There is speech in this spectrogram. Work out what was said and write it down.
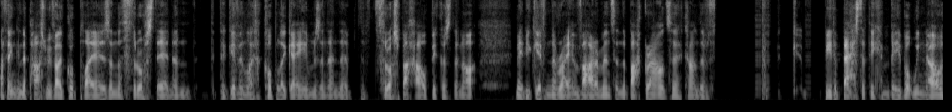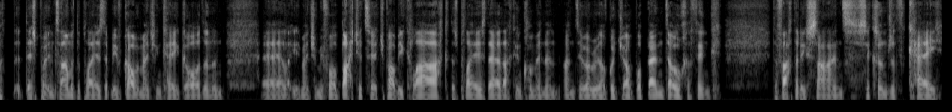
I think in the past we've had good players and they're thrust in and they're given like a couple of games and then they're, they're thrust back out because they're not maybe given the right environment and the background to kind of be the best that they can be. But we know at this point in time with the players that we've got, we mentioned Kaide Gordon and uh, like you mentioned before, Bajcetic, Bobby Clark. There's players there that can come in and, and do a real good job. But Ben Doak, I think the fact that he signed 600k,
